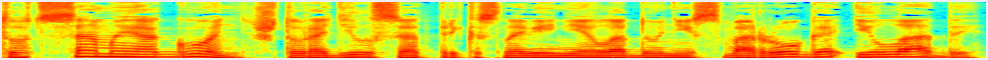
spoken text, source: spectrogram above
Тот самый огонь, что родился от прикосновения ладоней Сварога и Лады.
